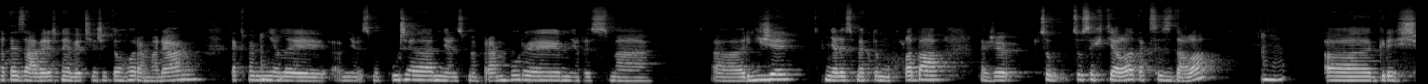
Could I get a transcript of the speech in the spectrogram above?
na té závěrečné večeři toho ramadánu, tak jsme mhm. měli, měli jsme kuře, měli jsme brambory, měli jsme uh, rýži, měli jsme k tomu chleba, takže co, co si chtěla, tak si zdala. Mm-hmm. Když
